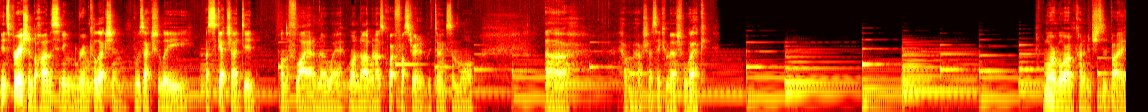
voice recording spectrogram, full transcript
The inspiration behind the sitting room collection was actually a sketch I did on the fly out of nowhere one night when I was quite frustrated with doing some more, uh, how, how should I say, commercial work. More and more, I'm kind of interested by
